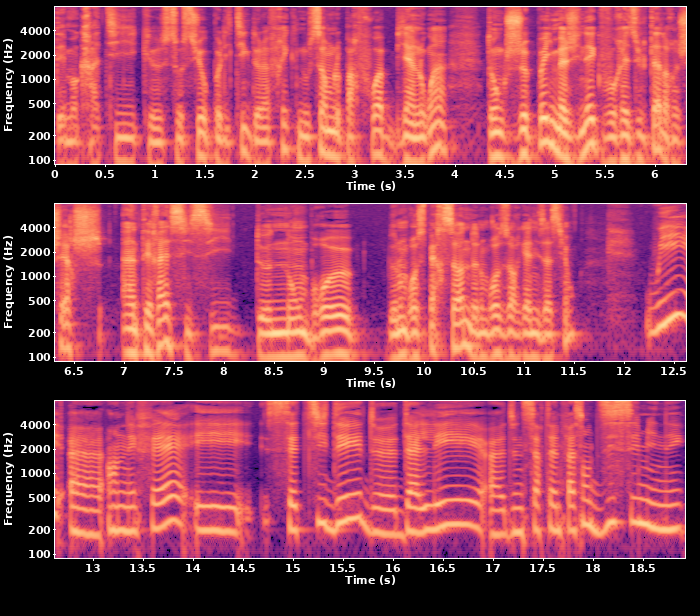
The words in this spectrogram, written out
démocratiques, euh, sociopolitiques de l'Afrique nous semblent parfois bien loin. Donc je peux imaginer que vos résultats de recherche intéressent ici de, nombreux, de nombreuses personnes, de nombreuses organisations? Oui, euh, en effet. Et cette idée d'aller, euh, d'une certaine façon, disséminer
